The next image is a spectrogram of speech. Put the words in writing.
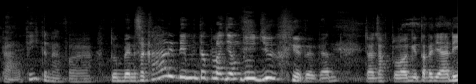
tapi kenapa tumben sekali dia minta pulang jam 7 gitu kan? Cocok lagi terjadi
